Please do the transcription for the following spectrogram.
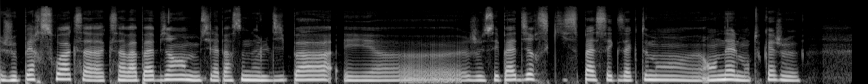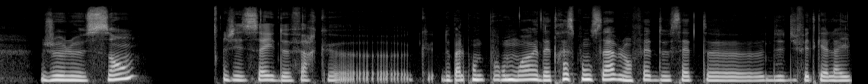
Je perçois que ça, que va pas bien, même si la personne ne le dit pas. Et je sais pas dire ce qui se passe exactement en elle, mais en tout cas, je le sens. J'essaye de faire que, que de pas le prendre pour moi, d'être responsable en fait de cette euh, du fait qu'elle aille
